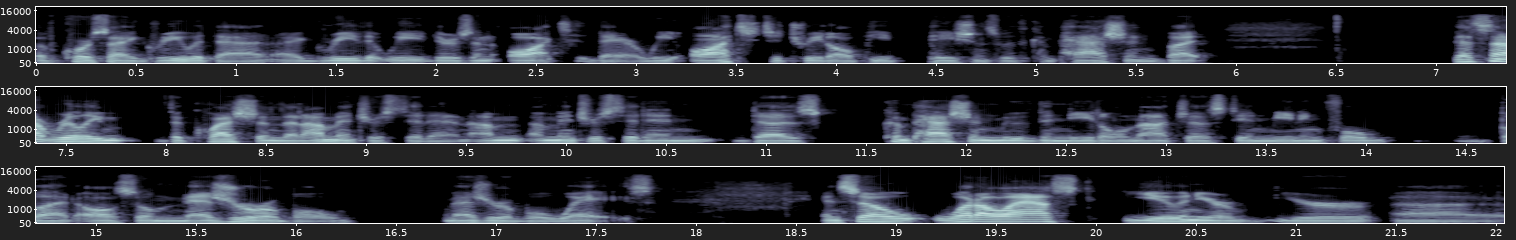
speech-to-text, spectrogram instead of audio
of course, I agree with that. I agree that we there's an ought there. We ought to treat all pe- patients with compassion, but that's not really the question that I'm interested in. I'm I'm interested in does compassion move the needle not just in meaningful but also measurable measurable ways. And so, what I'll ask you and your your uh,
